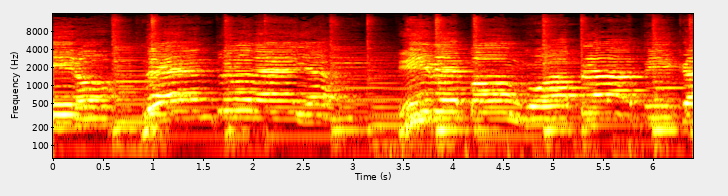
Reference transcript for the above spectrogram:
miro dentro de ella y me pongo a platicar.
